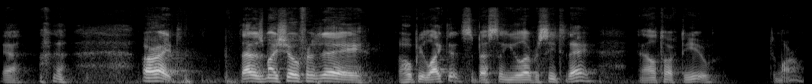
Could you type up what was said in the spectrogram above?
Yeah. All right. That is my show for today. I hope you liked it. It's the best thing you'll ever see today. And I'll talk to you tomorrow.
